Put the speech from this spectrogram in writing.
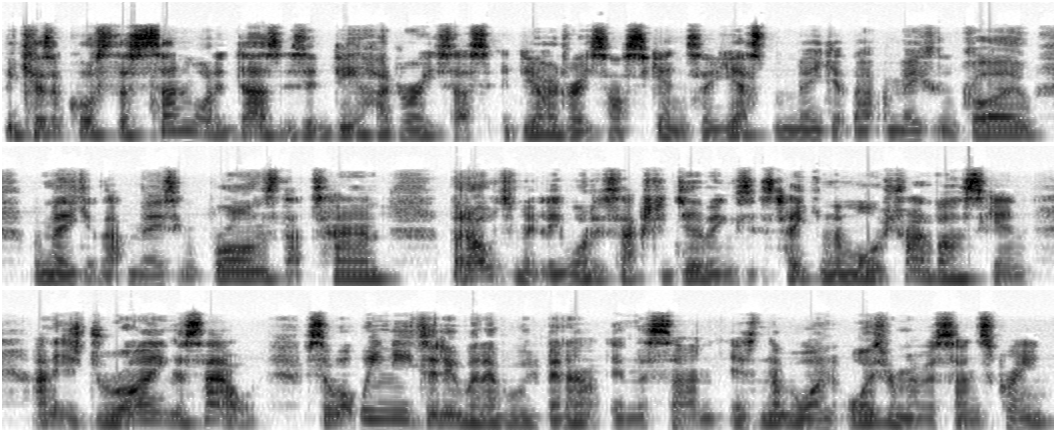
Because of course the sun what it does is it dehydrates us. It dehydrates our skin. So yes we may get that amazing glow. We may get that amazing bronze that tan. But ultimately what it's actually doing is it's taking the moisture out of our skin and it's drying us out. So what we need to do whenever we've been out in the sun is number one always remember sunscreen.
